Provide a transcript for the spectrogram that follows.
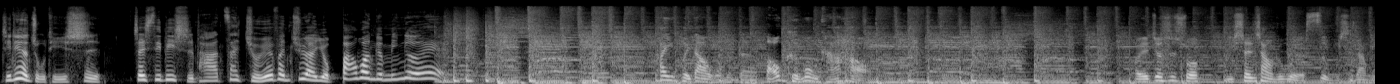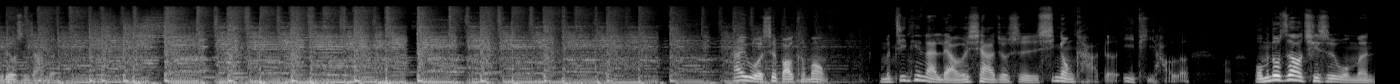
今天的主题是 JCB 十趴，在九月份居然有八万个名额哎！欢迎回到我们的宝可梦卡好，哦，也就是说，你身上如果有四五十张、五六十张的，嗨，我是宝可梦。我们今天来聊一下，就是信用卡的议题好了。我们都知道，其实我们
